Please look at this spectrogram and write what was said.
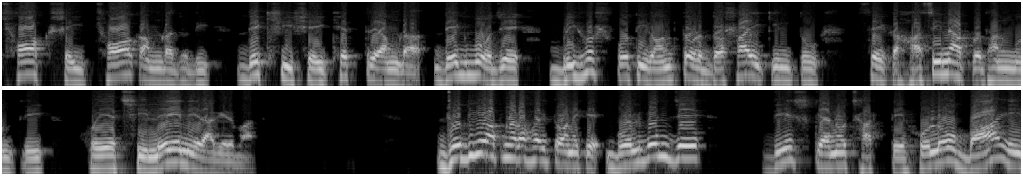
ছক, সেই ছক আমরা যদি দেখি, সেই ক্ষেত্রে আমরা দেখব যে, বৃহস্পতির অন্তর্দশায় কিন্তু শেখ হাসিনা প্রধানমন্ত্রী হয়েছিলেন এর আগের বার। যদিও আপনারা হয়তো অনেকে বলবেন যে, দেশ কেন ছাড়তে হলো বা এই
